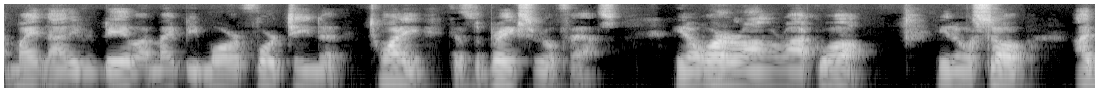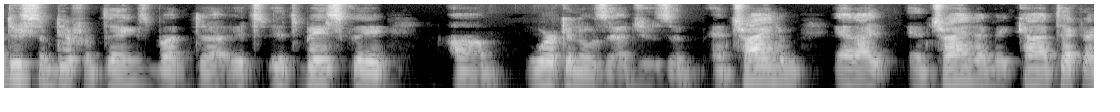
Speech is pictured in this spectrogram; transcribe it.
I might not even be able. I might be more 14 to 20 because the break's real fast, you know, or around a rock wall, you know. So I do some different things, but uh, it's it's basically um, working those edges and, and trying to and I and trying to make contact. I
